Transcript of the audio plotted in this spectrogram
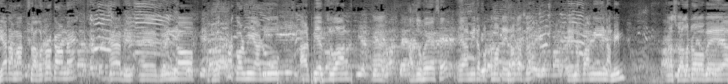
ইয়াত আমাক স্বাগতৰ কাৰণে বিভিন্ন সুৰক্ষাকৰ্মী আৰু আৰ পি এফ জোৱান সাজু হৈ আছে। এয়া আমি এতিয়া বৰ্তমান ট্ৰেইনত আছোঁ। ট্ৰেইনৰ পৰা আমি নামিম। স্বাগতৰ বাবে এয়া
